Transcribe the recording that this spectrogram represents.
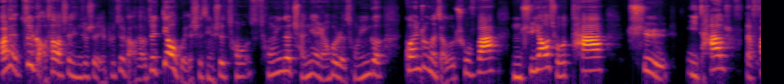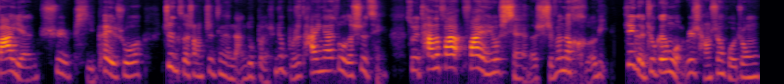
而且最搞笑的事情就是，也不是最搞笑，最吊诡的事情是从从一个成年人或者从一个观众的角度出发，你去要求他去以他的发言去匹配说政策上制定的难度，本身就不是他应该做的事情。所以他的发发言又显得十分的合理。这个就跟我们日常生活中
